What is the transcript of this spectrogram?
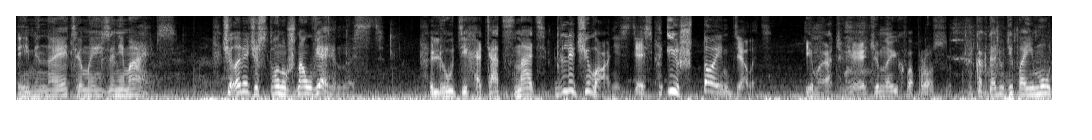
Именно этим мы и занимаемся. Человечеству нужна уверенность. Люди хотят знать, для чего они здесь и что им делать. И мы ответим на их вопросы. Когда люди поймут,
